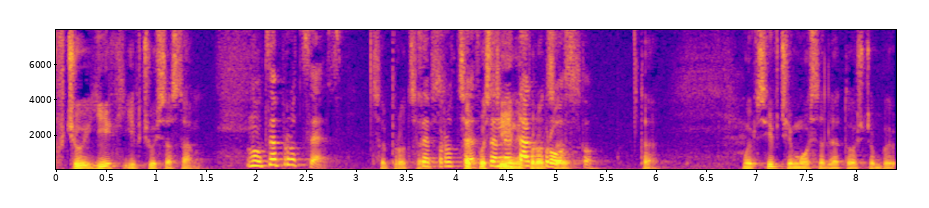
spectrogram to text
вчу їх і вчуся сам. Ну, це процес. Це процес. Це процес. Це не постійний так процес. просто. Так. Ми всі вчимося для того, щоб е,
